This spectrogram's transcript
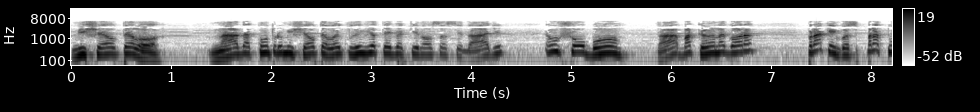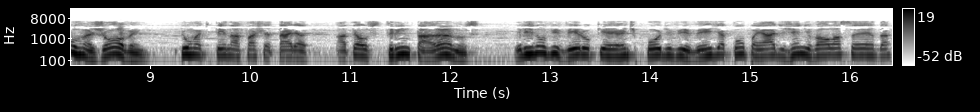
Michel Teló. Nada contra o Michel Teló, inclusive já teve aqui em nossa cidade. É um show bom, tá? Bacana. Agora, pra quem gosta, pra turma jovem, turma que tem na faixa etária até os 30 anos, eles não viveram o que a gente pôde viver de acompanhar de Genival Lacerda,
